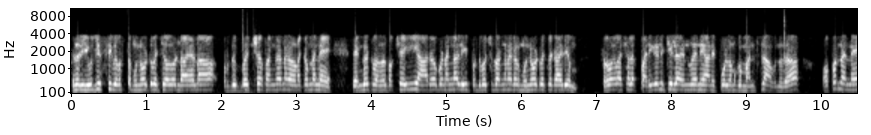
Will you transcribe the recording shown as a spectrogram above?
എന്നൊരു യു ജി സി വ്യവസ്ഥ മുന്നോട്ട് വെച്ചതുകൊണ്ടാണ് പ്രതിപക്ഷ സംഘടനകൾ അടക്കം തന്നെ രംഗത്ത് വന്നത്. പക്ഷേ ഈ ആരോപണങ്ങൾ ഈ പ്രതിപക്ഷ സംഘടനകൾ മുന്നോട്ട് വെച്ച കാര്യം സർവകലാശാല പരിഗണിച്ചില്ല എന്ന് തന്നെയാണ് ഇപ്പോൾ നമുക്ക് മനസ്സിലാവുന്നത്. ഒപ്പം തന്നെ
